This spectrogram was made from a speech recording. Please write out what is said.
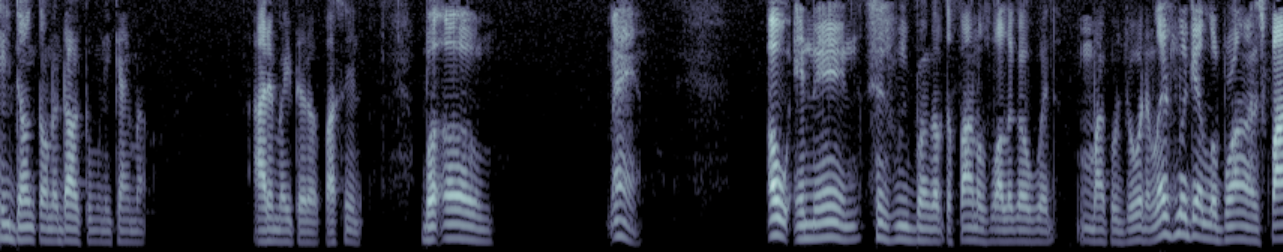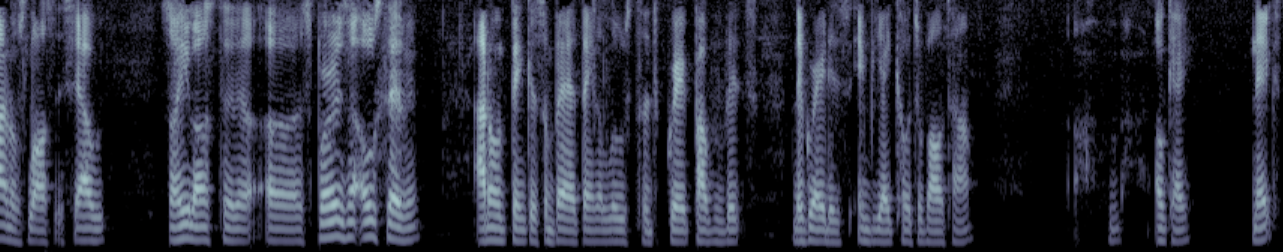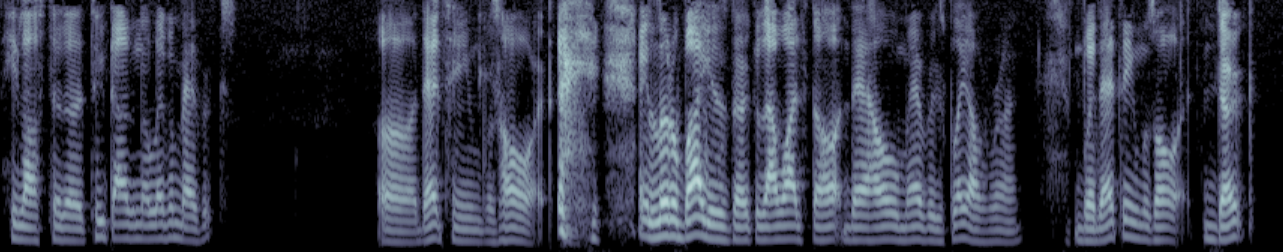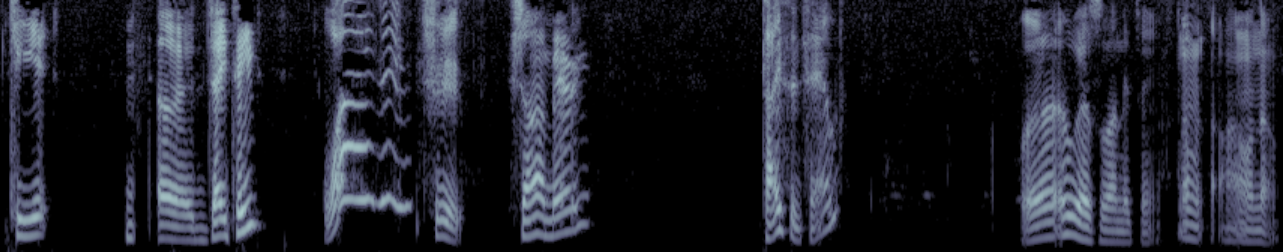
He dunked on the doctor when he came out. I didn't make that up. I seen it. But um, man. Oh, and then since we brought up the finals a while ago with Michael Jordan, let's look at LeBron's finals losses, shall we? So he lost to the uh, Spurs in 07. I don't think it's a bad thing to lose to Gregg Popovich, the greatest NBA coach of all time. Okay. Next, he lost to the 2011 Mavericks. Uh, that team was hard. a little biased there because I watched the that whole Mavericks playoff run, but that team was hard. Dirk, Kidd, uh, JT, what? True. Shawn Marion, Tyson Chandler. What? Who else was on the team? I don't know.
